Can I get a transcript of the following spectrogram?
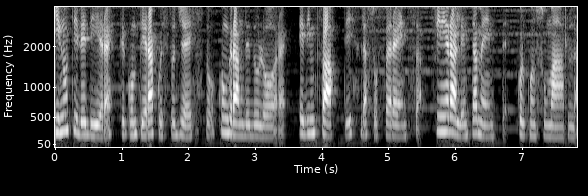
Inutile dire che compierà questo gesto con grande dolore ed infatti la sofferenza finirà lentamente col consumarla.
